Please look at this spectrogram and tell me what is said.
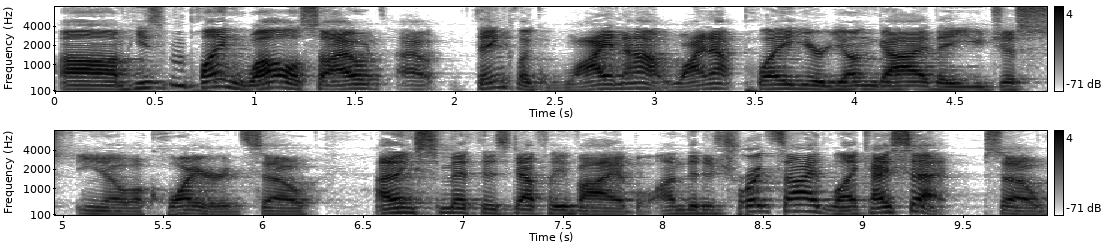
um, he's been playing well. So I would, I would think like, why not? Why not play your young guy that you just you know acquired? So I think Smith is definitely viable. On the Detroit side, like I said, so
